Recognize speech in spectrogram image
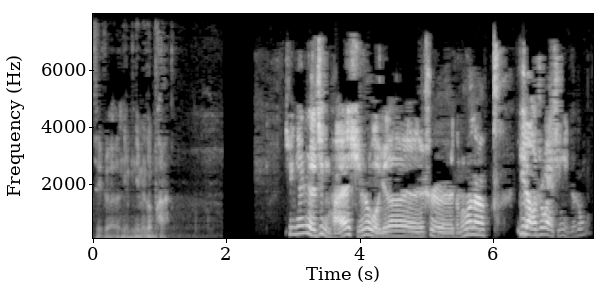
这个你们你们怎么看？今天这个竞牌，其实我觉得是怎么说呢？意料之外，情理之中。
